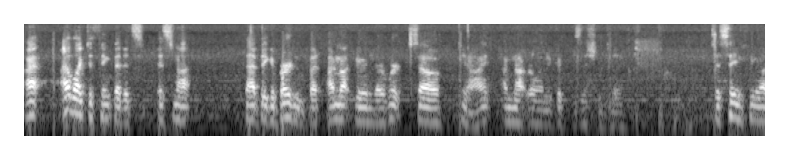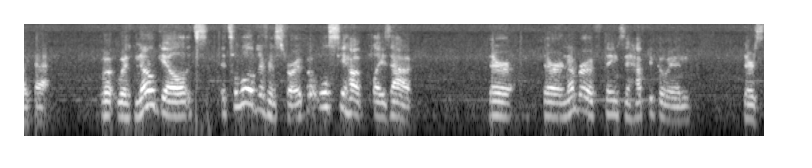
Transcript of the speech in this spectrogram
I I like to think that it's it's not that big a burden, but I'm not doing their work, so you know I I'm not really in a good position to to say anything like that. But with no GIL, it's it's a little different story, but we'll see how it plays out. There there are a number of things that have to go in. There's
